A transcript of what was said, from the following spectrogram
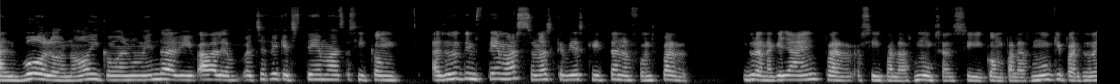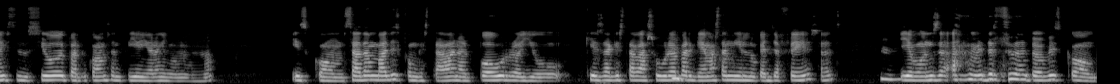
el bolo, no? I com el moment de dir, ah, vale, vaig a fer aquests temes, o sigui, com els dos últims temes són els que havia escrit en el fons per, durant aquell any per, o sigui, per les MOOC, saps? O sigui, com per les MOOC i per tota la institució i per com em sentia jo en aquell moment, no? I és com, Sat and Bat és com que estava en el pou, rotllo, que és aquesta basura Mm. perquè ja m'estan dient el que haig de fer, saps? Mhm. I llavors, a metre's de top és com,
